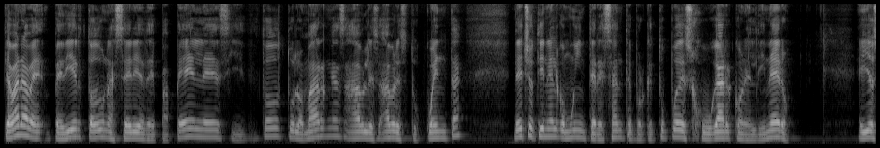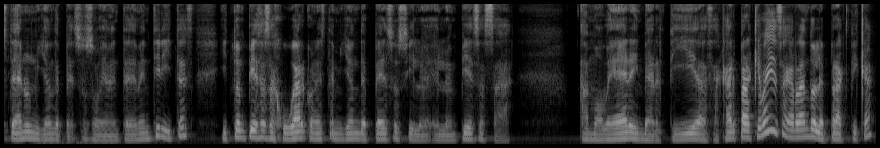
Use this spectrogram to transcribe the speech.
Te van a pedir toda una serie de papeles y todo tú lo margas, hables, abres tu cuenta. De hecho tiene algo muy interesante porque tú puedes jugar con el dinero. Ellos te dan un millón de pesos, obviamente de mentiritas, y tú empiezas a jugar con este millón de pesos y lo, empiezas a, a mover, a invertir, a sacar, para que vayas agarrándole práctica.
